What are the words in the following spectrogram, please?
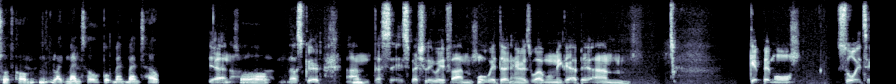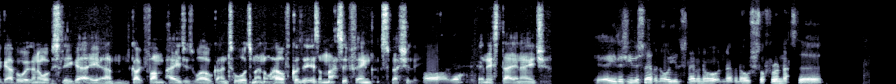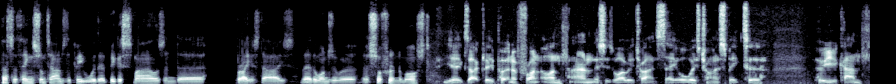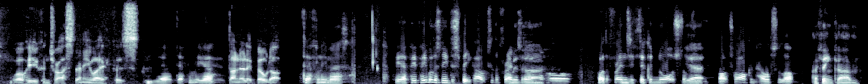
So it's called like mental, but men- mental. Yeah, no, So that's good. Um, that's especially with um, what we're doing here as well. When we get a bit um, get a bit more sorted together, we're going to obviously get a um, GoFund page as well going towards mental health because it is a massive thing, especially oh yeah, in this day and age. yeah. You just you just never know. You just never know. Never know suffering. That's the that's the thing. Sometimes the people with the biggest smiles and uh, brightest eyes, they're the ones who are, are suffering the most. Yeah, exactly. Putting a front on, and this is why we try and say always try and speak to who you can, well, who you can trust anyway, because Yeah, definitely. Yeah, don't let it build up. definitely, mate. But yeah, pe- people just need to speak out to the friends, With, don't uh, they? or or the friends if they can notice something. Yeah. Talk- Talking helps a lot. I think, um,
